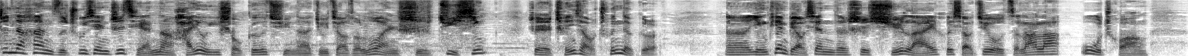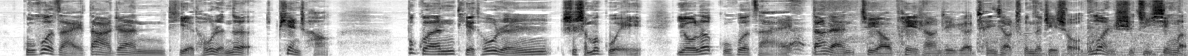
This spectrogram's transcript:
真的汉子出现之前呢，还有一首歌曲呢，就叫做《乱世巨星》，这是陈小春的歌。呃，影片表现的是徐来和小舅子拉拉误闯古惑仔大战铁头人的片场。不管铁头人是什么鬼，有了古惑仔，当然就要配上这个陈小春的这首《乱世巨星》了。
